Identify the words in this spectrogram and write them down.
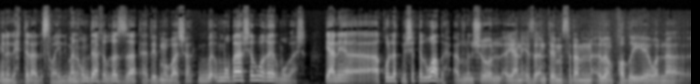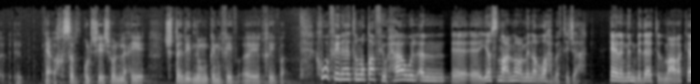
من الاحتلال الإسرائيلي. من هم داخل غزة؟ تهديد مباشر؟ مباشر وغير مباشر. يعني أقول لك بشكل واضح من شو يعني إذا أنت مثلا ابن قضية ولا يعني خسرت كل شيء شو اللي حي شو التهديد اللي ممكن يخيف يخيفه؟ هو في نهاية المطاف يحاول أن آه، آه، يصنع نوع من الرهبة تجاهك. يعني من بداية المعركة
